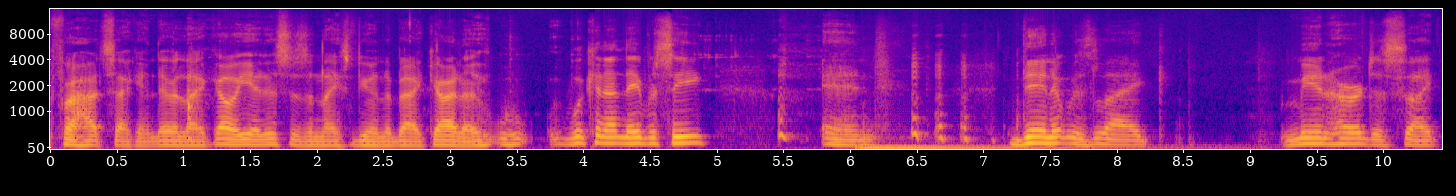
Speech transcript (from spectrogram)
for a hot second, they were like, "Oh yeah, this is a nice view in the backyard. Uh, wh- What can that neighbor see?" And then it was like me and her just like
